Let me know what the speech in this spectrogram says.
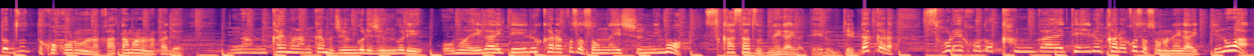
とずっと心の中、頭の中で何回も何回もじゅんぐりじゅんぐり思い描いているからこそそんな一瞬にもすかさず願いが出る。出るだから、それほど考えているからこそその願いっていうのは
